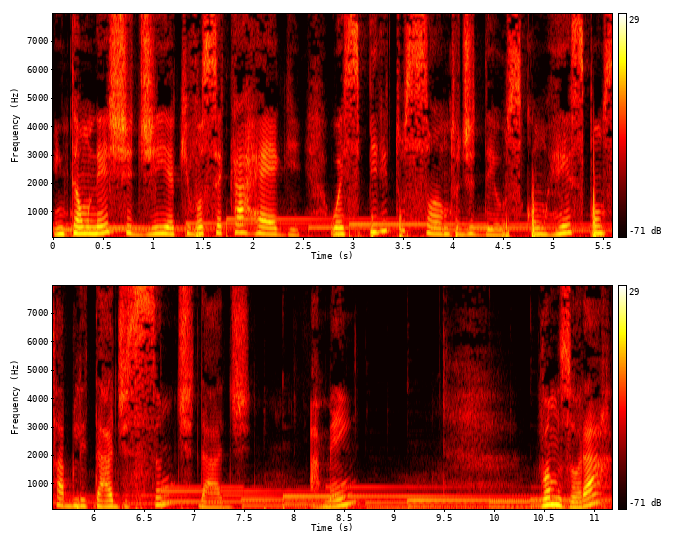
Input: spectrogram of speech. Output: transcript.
Então, neste dia, que você carregue o Espírito Santo de Deus com responsabilidade e santidade. Amém? Vamos orar?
